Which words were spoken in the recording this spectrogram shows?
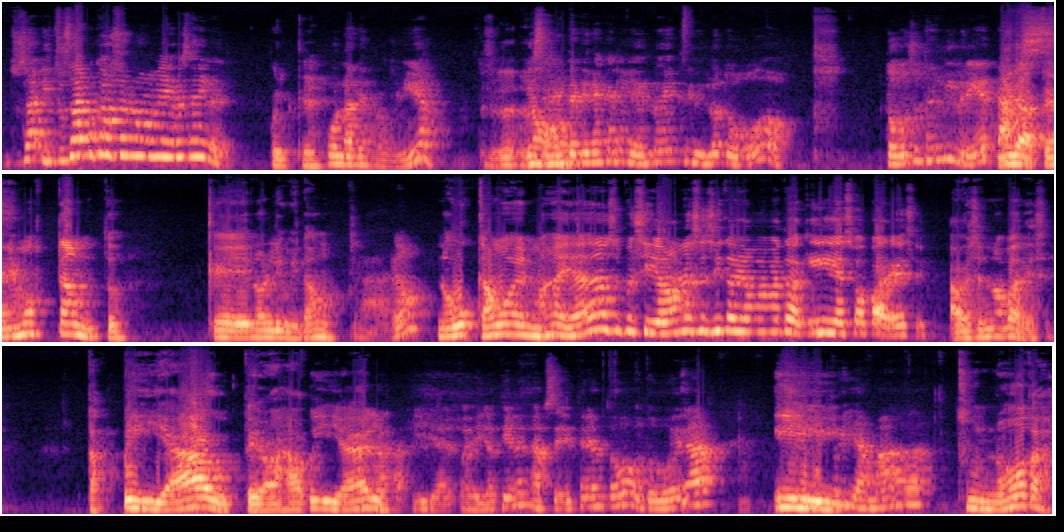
¿tú sabes, ¿y tú sabes por qué nosotros no vamos a llegar a ese nivel? ¿Por qué? Por la tecnología. Esa No. gente tiene que leerlo y escribirlo todo. Todo eso está en libretas. Mira, tenemos tanto que nos limitamos. Claro. No buscamos el más allá. Ah, pues si yo lo necesito, yo me meto aquí y eso aparece. A veces no aparece. Estás pillado, te vas a pillar. Las rapillas. Pues ellos tienen, ellos tenían todo, todo era Y- y llamada. Tus notas.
